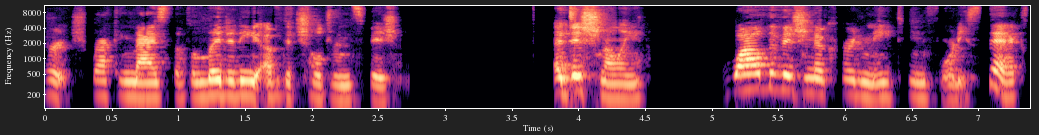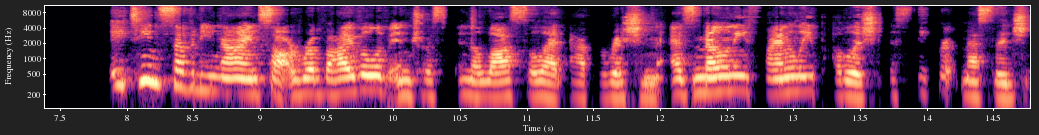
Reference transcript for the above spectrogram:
church recognized the validity of the children's vision. Additionally, while the vision occurred in 1846, 1879 saw a revival of interest in the La Salette apparition as Melanie finally published a secret message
